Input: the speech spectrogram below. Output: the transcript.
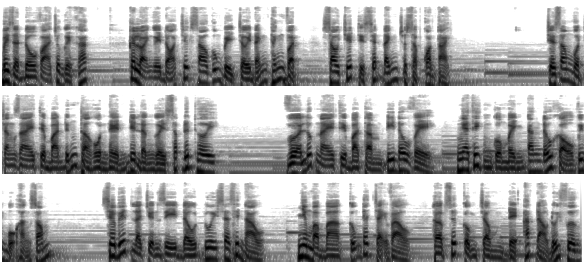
Bây giờ đồ vạ cho người khác. Cái loại người đó trước sau cũng bị trời đánh thánh vật, sau chết thì xét đánh cho sập quan tài. Chạy xong một chặng dài thì bà đứng thở hồn hển như là người sắp đứt hơi. Vừa lúc này thì bà thẩm đi đâu về, nghe thích của mình đang đấu khẩu với mụ hàng xóm. Chưa biết là chuyện gì đầu đuôi xe thế nào, nhưng mà bà cũng đã chạy vào, hợp sức cùng chồng để áp đảo đối phương.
